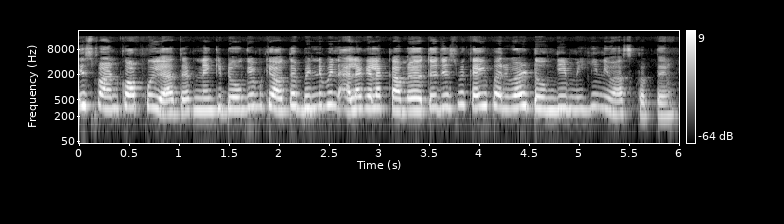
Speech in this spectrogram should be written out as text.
इस पॉइंट को आपको याद रखना है कि डोंगे में क्या होता है भिन्न भिन्न अलग अलग कमरे होते हैं, जिसमें कई परिवार डोंगे में ही निवास करते हैं।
